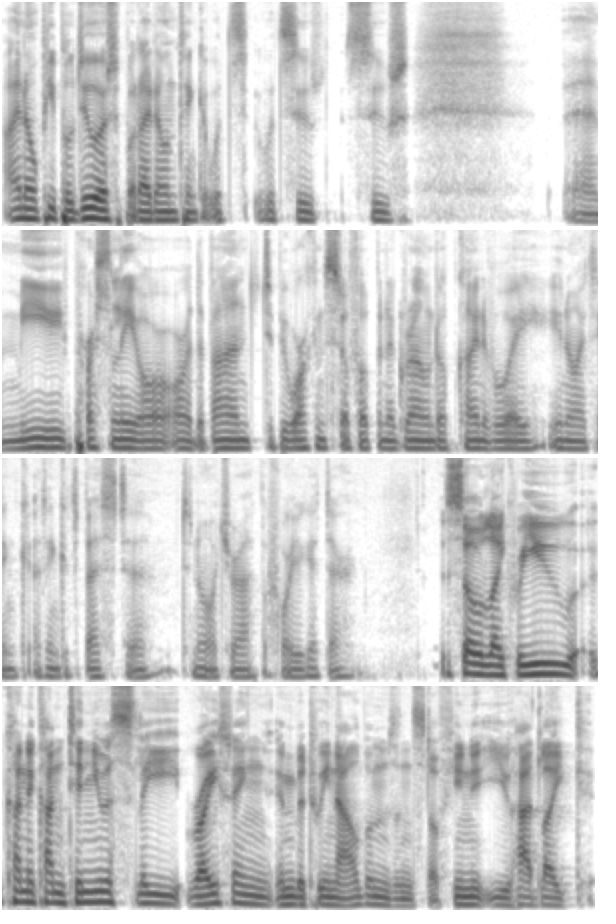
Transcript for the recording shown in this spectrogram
I know people do it, but I don't think it would would suit suit uh, me personally or, or the band to be working stuff up in a ground up kind of way. You know, I think I think it's best to to know what you're at before you get there. So, like, were you kind of continuously writing in between albums and stuff? You knew you had like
